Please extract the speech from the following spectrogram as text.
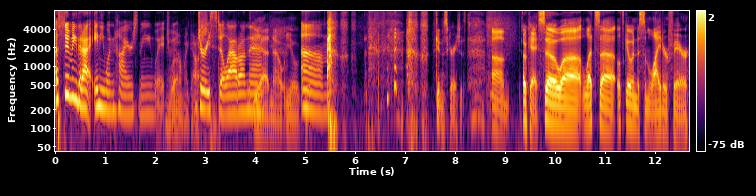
Assuming that I, anyone hires me, which well, oh my gosh. jury's still out on that. Yeah. No. You'll. Um, Goodness gracious. Um, okay, so uh, let's uh, let's go into some lighter fare.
